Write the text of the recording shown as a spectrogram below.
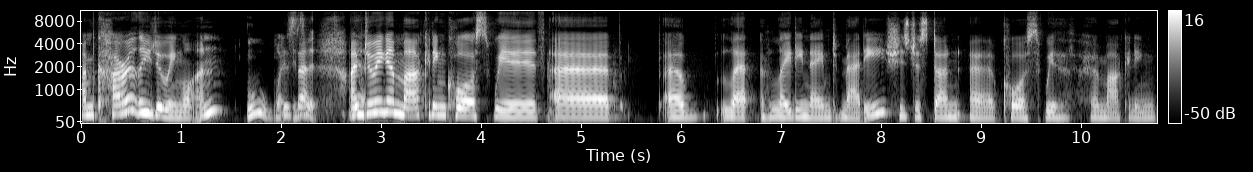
I'm currently doing one. Ooh, what Is is, that it? I'm Yeah. doing a marketing course with a, a la- lady named Maddie. She's just done a course with her marketing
